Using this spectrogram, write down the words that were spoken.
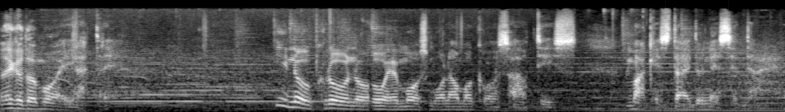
nekdo moj jatre. Ino krono boemo smo namako sautis, make stai donesetai.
